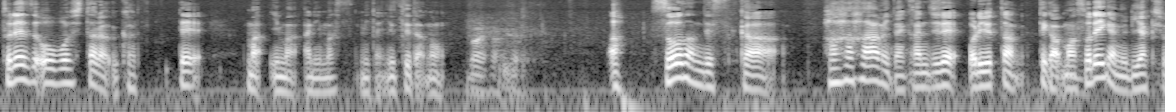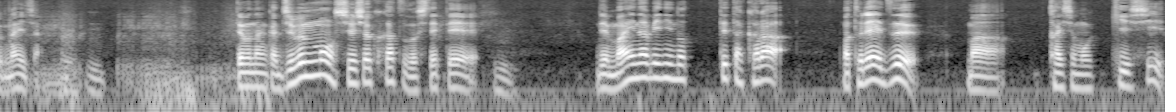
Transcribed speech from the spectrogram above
とりあえず応募したら受かってまあ今ありますみたいに言ってたのはいはいあそうなんですか。はははみたいな感じで俺言ったのてかまあそれ以外のリアクションないじゃん。うんでもなんか自分も就職活動しててうん。でマイナビに載ってたから、まあ、とりあえずまあ会社も大きいし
